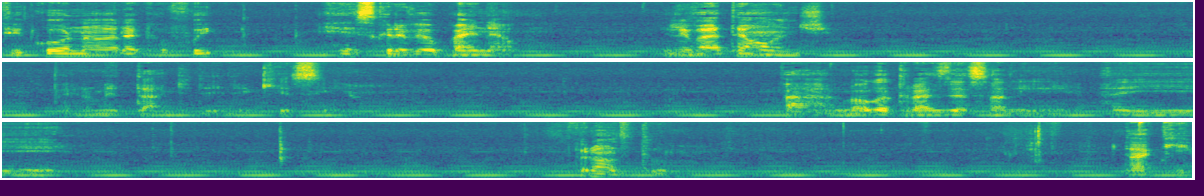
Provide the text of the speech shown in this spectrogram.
Ficou na hora que eu fui reescrever o painel. Ele vai até onde? Pega metade dele aqui assim. Ah, logo atrás dessa linha. Aí. Pronto. Tá aqui.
